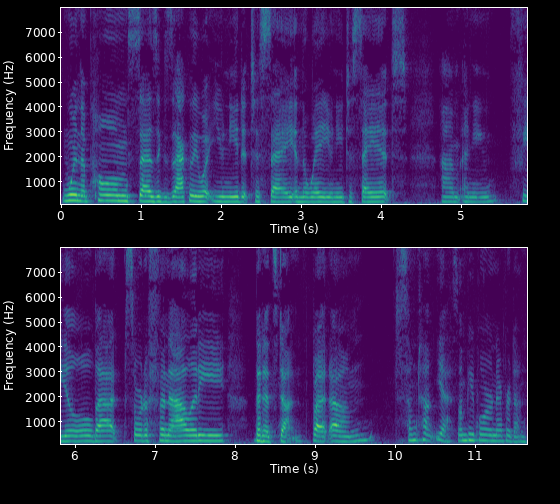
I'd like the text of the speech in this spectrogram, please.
when the poem says exactly what you need it to say in the way you need to say it, um, and you feel that sort of finality, then it's done. But um, sometimes, yeah, some people are never done.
